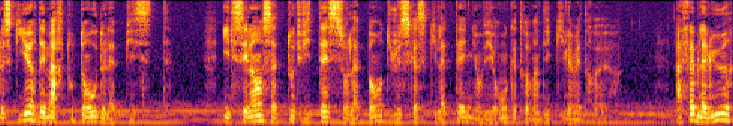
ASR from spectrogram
le skieur démarre tout en haut de la piste. Il s'élance à toute vitesse sur la pente jusqu'à ce qu'il atteigne environ 90 km/h. À faible allure,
